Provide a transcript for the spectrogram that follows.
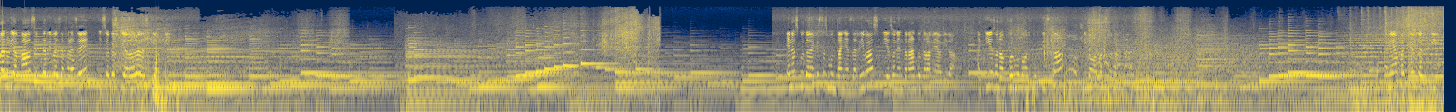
la Núria Pau, soc de Ribes de Freser i soc esquiadora d'esquí alpí. He nascut en aquestes muntanyes de Ribes i és on he entrenat tota la meva vida. Aquí és on em formo com a esportista i com a persona. La meva passió és l'esquí.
